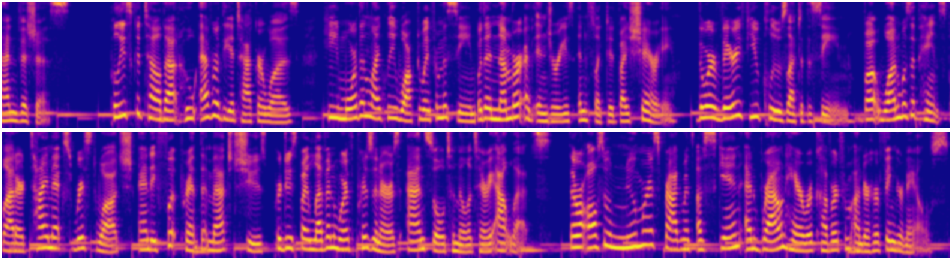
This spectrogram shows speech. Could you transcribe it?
and vicious. Police could tell that whoever the attacker was, he more than likely walked away from the scene with a number of injuries inflicted by Cheri. There were very few clues left at the scene, but one was a paint splattered Timex wristwatch and a footprint that matched shoes produced by Leavenworth prisoners and sold to military outlets. There were also numerous fragments of skin and brown hair recovered from under her fingernails.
